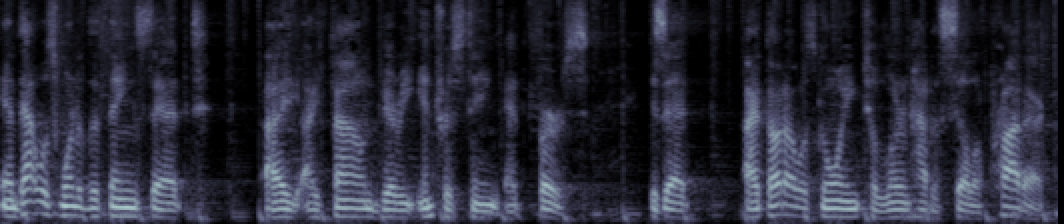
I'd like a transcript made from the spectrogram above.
And that was one of the things that I, I found very interesting at first is that I thought I was going to learn how to sell a product,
